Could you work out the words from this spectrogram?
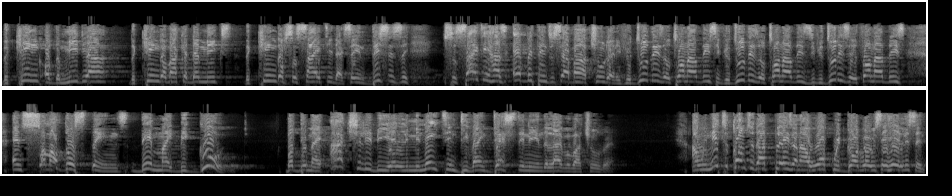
The king of the media, the king of academics, the king of society that's saying this is, society has everything to say about our children. If you do this, it'll turn out this. If you do this, it'll turn out this. If you do this, it'll turn out this. And some of those things, they might be good, but they might actually be eliminating divine destiny in the life of our children. And we need to come to that place and our walk with God where we say, hey, listen,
